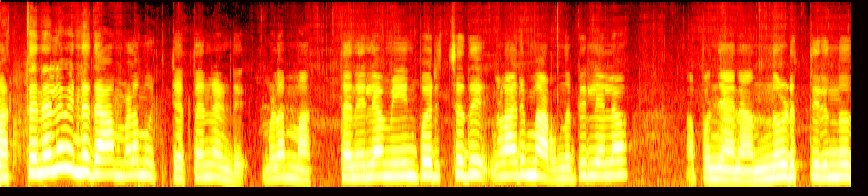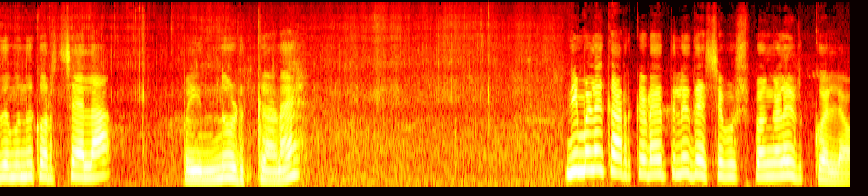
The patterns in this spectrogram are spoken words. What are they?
മത്തനില പിന്നെ ഇതാ നമ്മളെ മുറ്റത്ത് തന്നെ ഉണ്ട് നമ്മളെ മത്തനില മീൻ പൊരിച്ചത് നിങ്ങളാരും മറന്നിട്ടില്ലല്ലോ? അപ്പം ഞാൻ അന്ന് എടുത്തിരുന്നത് മുന്ന് കുറച്ചല അപ്പോൾ ഇന്നും എടുക്കണേ നമ്മൾ കർക്കിടകത്തിൽ ദശപുഷ്പങ്ങൾ എടുക്കുമല്ലോ?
